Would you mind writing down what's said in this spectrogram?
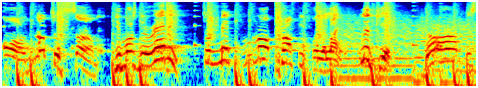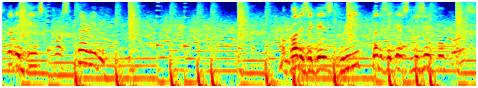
all, not to some. You must be ready to make more profit for your life. Look here, God is not against prosperity. God is against greed. God is against losing focus.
